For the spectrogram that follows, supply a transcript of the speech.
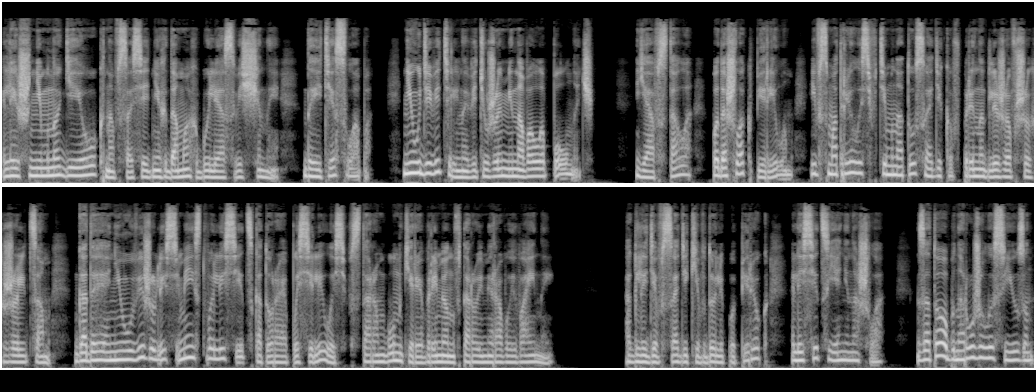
Лишь немногие окна в соседних домах были освещены, да и те слабо. Неудивительно, ведь уже миновала полночь. Я встала, подошла к перилам и всмотрелась в темноту садиков, принадлежавших жильцам, гадая, не увижу ли семейство лисиц, которое поселилось в старом бункере времен Второй мировой войны. Оглядев садики вдоль и поперек, лисиц я не нашла. Зато обнаружила Сьюзан,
